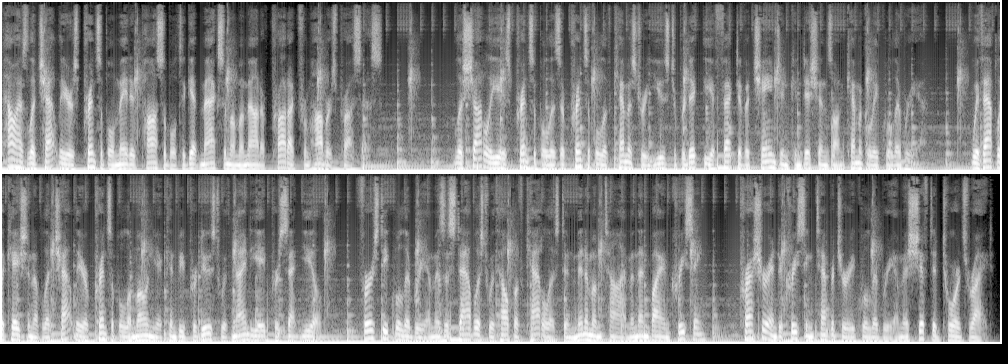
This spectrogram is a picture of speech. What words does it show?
How has Le Chatelier's principle made it possible to get maximum amount of product from Haber's process? Le Chatelier's principle is a principle of chemistry used to predict the effect of a change in conditions on chemical equilibria. With application of Le Chatelier principle ammonia can be produced with 98% yield. First equilibrium is established with help of catalyst in minimum time and then by increasing pressure and decreasing temperature equilibrium is shifted towards right.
